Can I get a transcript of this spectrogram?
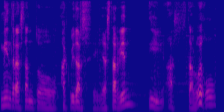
Mientras tanto, a cuidarse y a estar bien. Y hasta luego.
